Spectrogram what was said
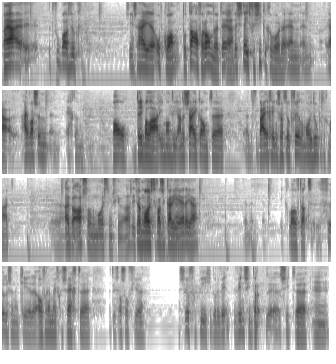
Maar ja, eh, het voetbal is natuurlijk sinds hij eh, opkwam totaal veranderd. Hè. Ja. Het is steeds fysieker geworden. En, en ja, hij was een, een, echt een baldribbelaar. Iemand die aan de zijkant eh, er voorbij ging. Zo heeft hij ook vele mooie doelpunten gemaakt. Eh, Uit bij Arsenal de mooiste misschien wel. Die het speelt- mooiste van zijn carrière, ja. En, en- en ik geloof dat Ferguson een keer eh, over hem heeft gezegd... eh, het is alsof je een zilverpapiertje door de win- wind ziet, eh, ziet, eh, Mm.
